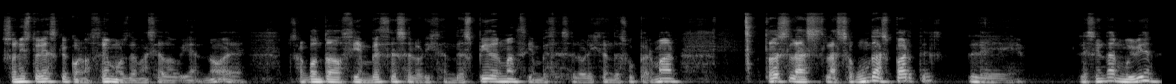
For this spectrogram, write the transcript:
son historias que conocemos demasiado bien, ¿no? Eh, nos han contado 100 veces el origen de Spider-Man, 100 veces el origen de Superman. Entonces las, las segundas partes le, le sientan muy bien.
